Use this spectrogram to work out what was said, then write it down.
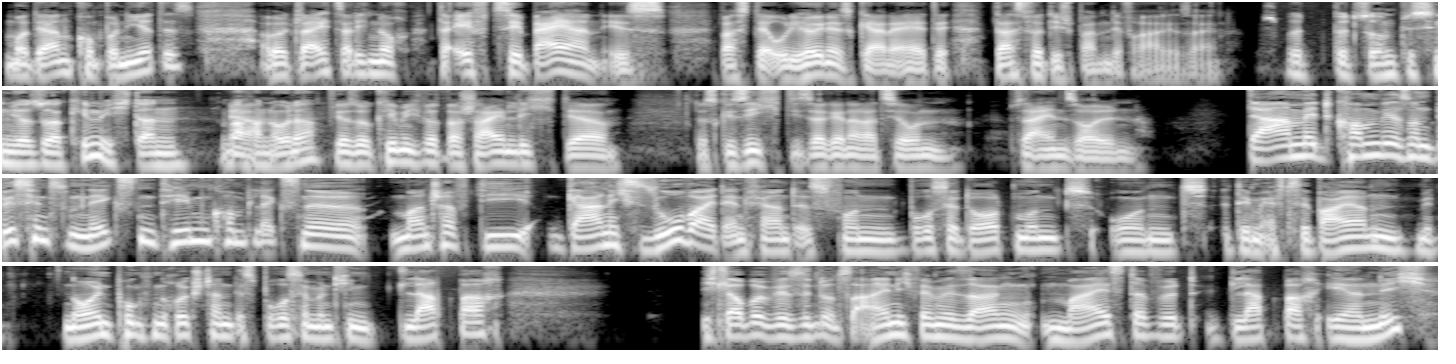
modern komponiert ist, aber gleichzeitig noch der FC Bayern ist, was der Uli Hoeneß gerne hätte, das wird wird die spannende Frage sein. Das wird, wird so ein bisschen Josua Kimmich dann machen, ja, oder? Josua Kimmich wird wahrscheinlich der, das Gesicht dieser Generation sein sollen. Damit kommen wir so ein bisschen zum nächsten Themenkomplex. Eine Mannschaft, die gar nicht so weit entfernt ist von Borussia Dortmund und dem FC Bayern. Mit neun Punkten Rückstand ist Borussia Mönchengladbach. Ich glaube, wir sind uns einig, wenn wir sagen, Meister wird Gladbach eher nicht.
